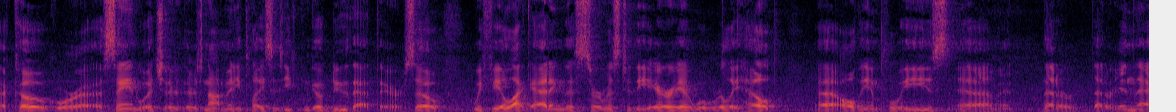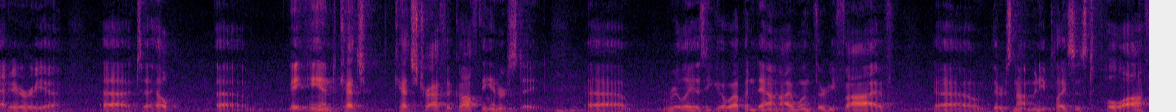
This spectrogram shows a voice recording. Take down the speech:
a Coke or a, a sandwich, there, there's not many places you can go do that there. So we feel like adding this service to the area will really help uh, all the employees um, that are that are in that area uh, to help uh, and catch catch traffic off the interstate. Mm-hmm. Really, as you go up and down I-135, there's not many places to pull off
